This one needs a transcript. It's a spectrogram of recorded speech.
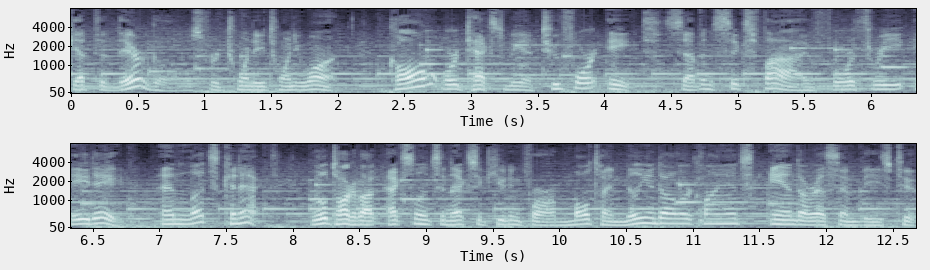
get to their goals for 2021. Call or text me at 248 765 4388 and let's connect. We'll talk about excellence in executing for our multi million dollar clients and our SMBs too.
